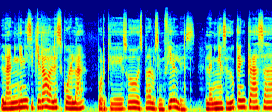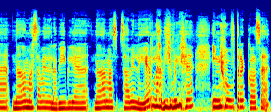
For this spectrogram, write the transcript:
La niña ni siquiera va a la escuela porque eso es para los infieles. La niña se educa en casa, nada más sabe de la Biblia, nada más sabe leer la Biblia y no otra cosa.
